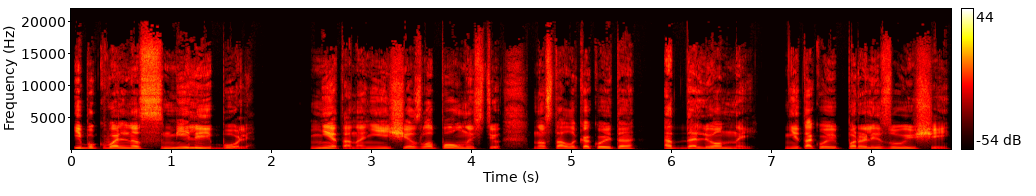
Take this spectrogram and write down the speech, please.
и буквально смели боль. Нет, она не исчезла полностью, но стала какой-то отдаленной, не такой парализующей.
